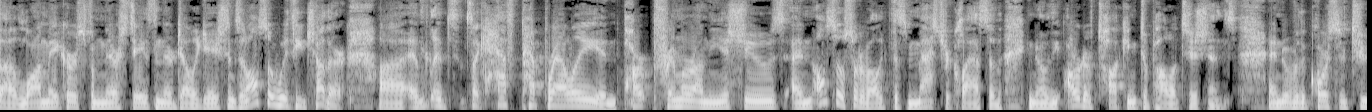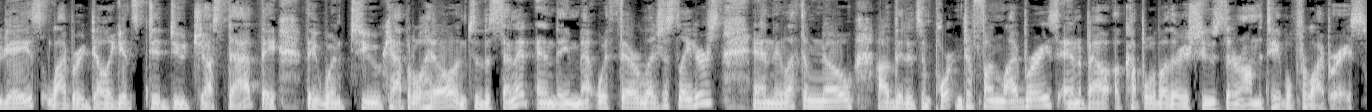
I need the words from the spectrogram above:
uh, lawmakers from their states and their delegations, and also with each other. Uh, it's it's like half pep rally and part primer on the issues, and also sort of like this masterclass of you know the art of talking to politicians. And over the course of two days, library delegates did do just that. They they went to Capitol Hill and to the Senate, and they met with their legislators, and they let them know uh, that it's important to fund libraries and about a couple of other issues that are on the table for libraries.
